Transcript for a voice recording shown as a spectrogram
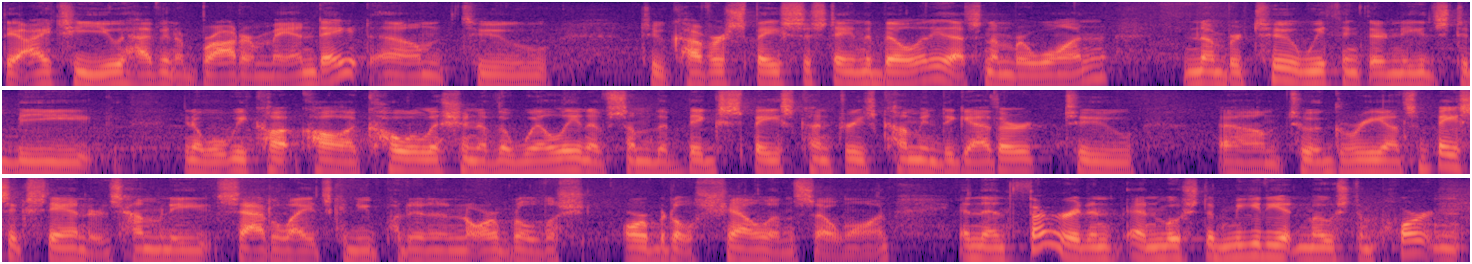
the ITU having a broader mandate um, to, to cover space sustainability. That's number one. Number two, we think there needs to be you know, what we call, call, a coalition of the willing of some of the big space countries coming together to, um, to agree on some basic standards. How many satellites can you put in an orbital, sh orbital shell and so on. And then third, and, and most immediate, most important,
